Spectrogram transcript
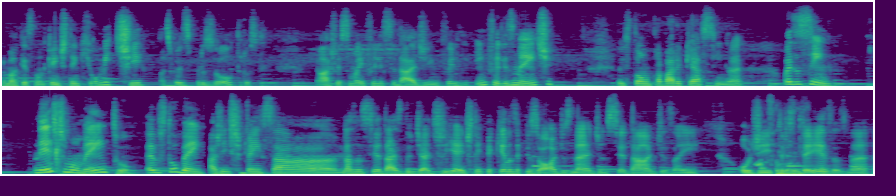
numa questão que a gente tem que omitir as coisas para os outros, eu acho isso uma infelicidade. Infelizmente, eu estou num trabalho que é assim, né? Mas assim, neste momento, eu estou bem. A gente pensa nas ansiedades do dia a dia, a gente tem pequenos episódios, né, de ansiedades aí ou de Nossa, tristezas, né?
